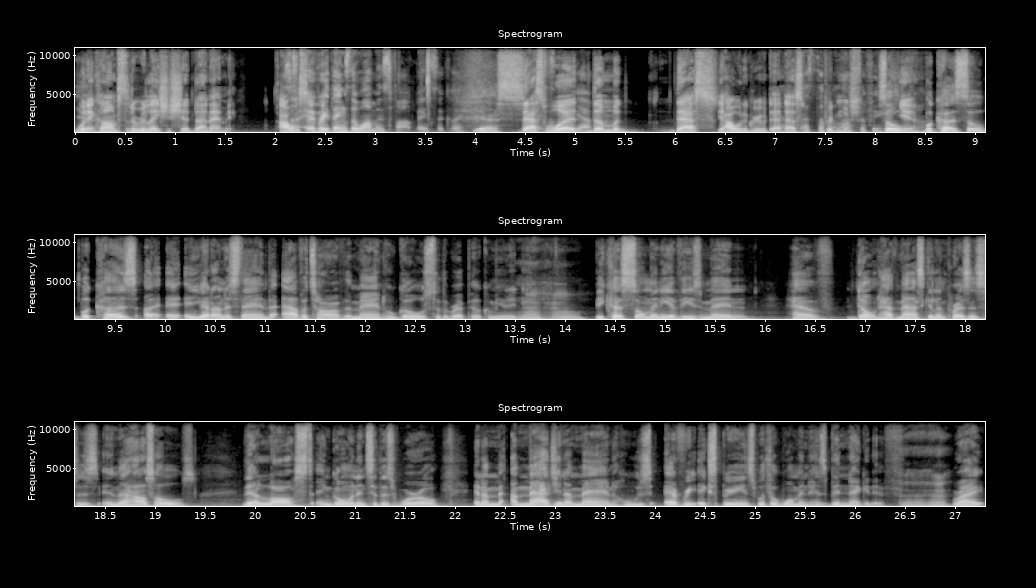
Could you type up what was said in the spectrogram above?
when it comes to the relationship dynamic. I So would say that. everything's the woman's fault, basically. Yes. that's what yeah. the ma- that's I would agree with that. Yeah, that's, that's the pretty much philosophy. So Yeah. because so because uh, and, and you got to understand the avatar of the man who goes to the red pill community Mm-hmm. because so many of these men have don't have masculine presences in their households. They're lost and going into this world. And im- imagine a man whose every experience with a woman has been negative, right?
